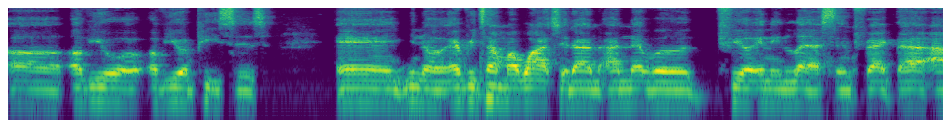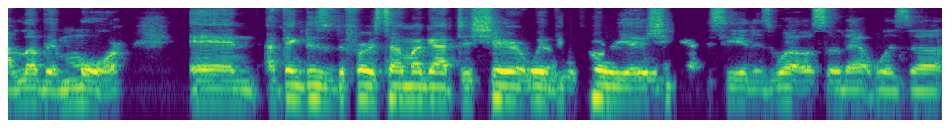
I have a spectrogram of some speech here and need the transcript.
uh of your of your pieces. and you know every time I watch it, I, I never feel any less. In fact, I, I love it more. And I think this is the first time I got to share it with Victoria, and she got to see it as well. So that was uh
